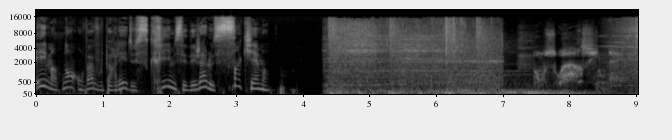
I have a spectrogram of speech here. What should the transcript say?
Et maintenant, on va vous parler de Scream. C'est déjà le cinquième. Bonsoir, Ciné.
